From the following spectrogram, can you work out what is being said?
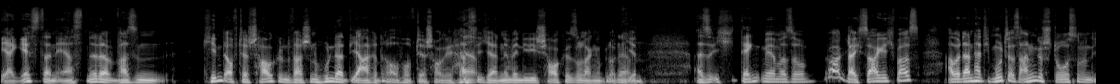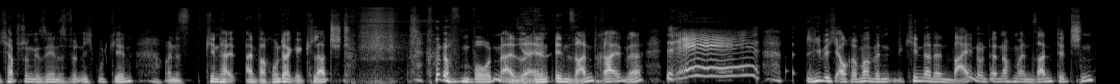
ja, gestern erst, ne, da war so ein Kind auf der Schaukel und war schon 100 Jahre drauf auf der Schaukel. Hasse Ja. ich ja, ne, wenn die die Schaukel so lange blockieren. Also ich denke mir immer so, ja, gleich sage ich was. Aber dann hat die Mutter es angestoßen und ich habe schon gesehen, es wird nicht gut gehen. Und das Kind halt einfach runtergeklatscht und auf den Boden, also in, in Sand rein. Ne? Liebe ich auch immer, wenn die Kinder dann weinen und dann nochmal in den Sand ditchen.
